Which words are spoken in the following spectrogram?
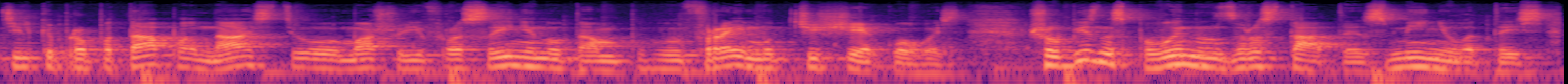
тільки про Потапа, Настю, Машу Єфросиніну, там Фреймут чи ще когось. Шоу-бізнес повинен зростати, змінюватись,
